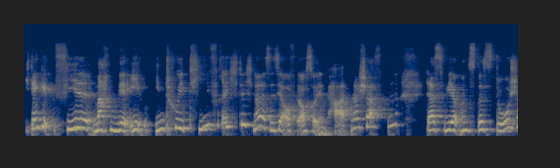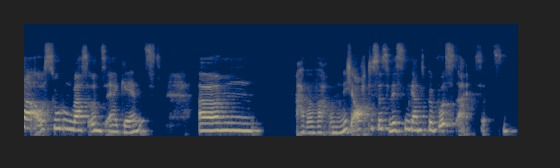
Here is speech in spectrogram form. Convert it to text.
ich denke, viel machen wir eh intuitiv richtig. Ne? Es ist ja oft auch so in Partnerschaften, dass wir uns das Dosha aussuchen, was uns ergänzt. Ähm, aber warum nicht auch dieses Wissen ganz bewusst einsetzen?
